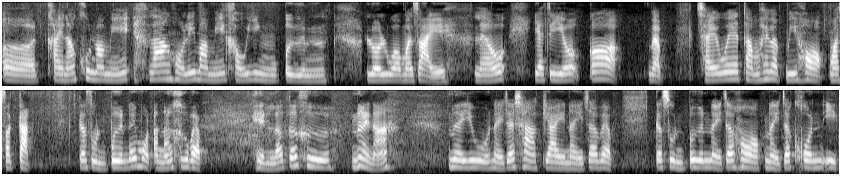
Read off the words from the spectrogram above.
เอ่อใครนะคุณมามิร่างโฮลี่มามิเขายิงปืน รัวๆ มาใส่ แล้วยาจิโยะก็ แบบใช้เวททำให้แบบมีหอกมาสกัดกระสุนปืนได้หมดอันนั้นคือแบบเห็นแล้วก็คือเหนื่อยนะ เหนื่อยอยู่ไหนจะฉากใหญ่ไหนจะแบบกระสุนปืนไหนจะหอกไหนจะคนอีก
